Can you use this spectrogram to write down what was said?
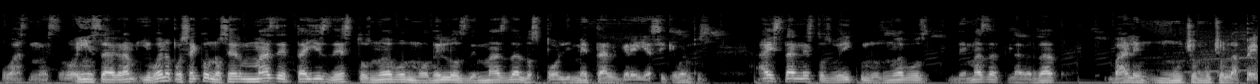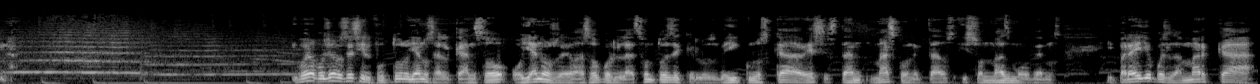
o a nuestro Instagram. Y bueno pues hay que conocer más detalles de estos nuevos modelos de Mazda los Polymetal Grey. Así que bueno pues ahí están estos vehículos nuevos de Mazda la verdad valen mucho mucho la pena y bueno, pues yo no sé si el futuro ya nos alcanzó o ya nos rebasó, por el asunto es de que los vehículos cada vez están más conectados y son más modernos. Y para ello, pues la marca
